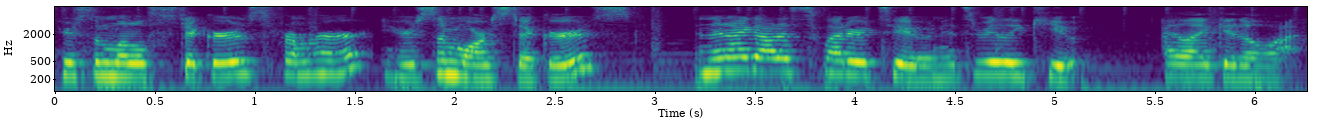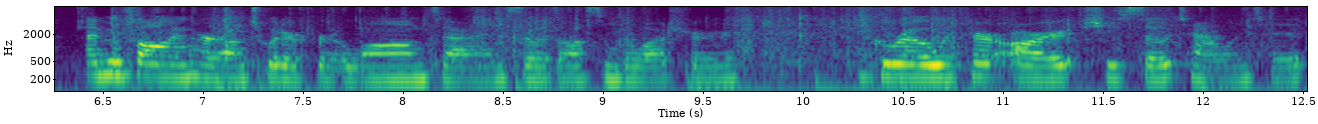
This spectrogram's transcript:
Here's some little stickers from her. Here's some more stickers. And then I got a sweater too, and it's really cute. I like it a lot. I've been following her on Twitter for a long time, so it's awesome to watch her grow with her art. She's so talented.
